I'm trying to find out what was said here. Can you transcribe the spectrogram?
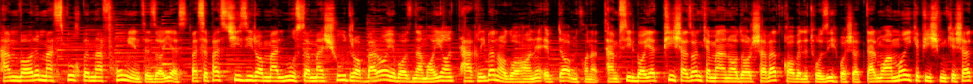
همواره مسبوق به مفهومی انتظایی است و سپس چیزی را ملموس و مشهود را برای بازنمایی تقریبا آگاهانه ابداع می کند تمثیل باید پیش از آن که معنادار شود قابل توضیح باشد. در معمایی که پیش می کشد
